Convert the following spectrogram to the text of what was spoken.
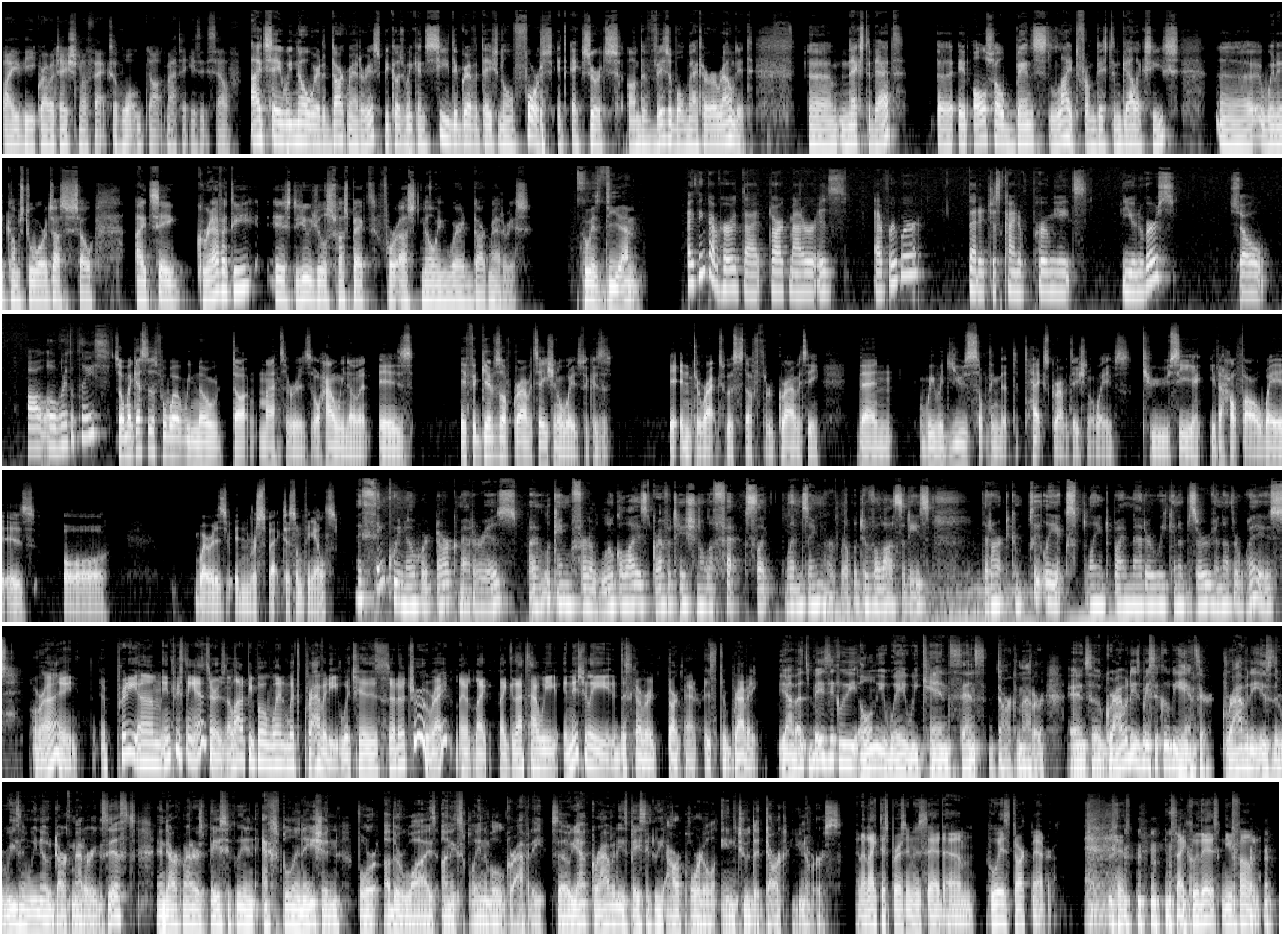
by the gravitational effects of what dark matter is itself? I'd say we know where the dark matter is because we can see the gravitational force it exerts on the visible matter around it. Um, next to that, uh, it also bends light from distant galaxies uh, when it comes towards us. So I'd say gravity is the usual suspect for us knowing where dark matter is. Who is DM? I think I've heard that dark matter is everywhere that it just kind of permeates the universe. So all over the place. So my guess is for where we know dark matter is or how we know it is if it gives off gravitational waves because it interacts with stuff through gravity, then we would use something that detects gravitational waves to see either how far away it is or where it is in respect to something else. I think we know where dark matter is by looking for localized gravitational effects like lensing or relative velocities that aren't completely explained by matter we can observe in other ways. All right. Pretty um interesting answers. A lot of people went with gravity, which is sort of true, right? Like like that's how we initially discovered dark matter is through gravity. Yeah, that's basically the only way we can sense dark matter. And so gravity is basically the answer. Gravity is the reason we know dark matter exists, and dark matter is basically an explanation for otherwise unexplainable gravity. So, yeah, gravity is basically our portal into the dark universe. And I like this person who said, um, Who is dark matter? it's like, who this? New phone.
